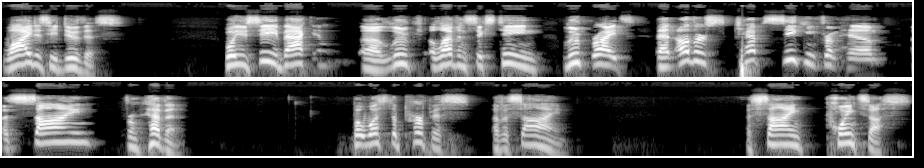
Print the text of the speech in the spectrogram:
Why does he do this? Well, you see, back in uh, Luke 11 16, Luke writes that others kept seeking from him a sign from heaven. But what's the purpose of a sign? A sign points us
